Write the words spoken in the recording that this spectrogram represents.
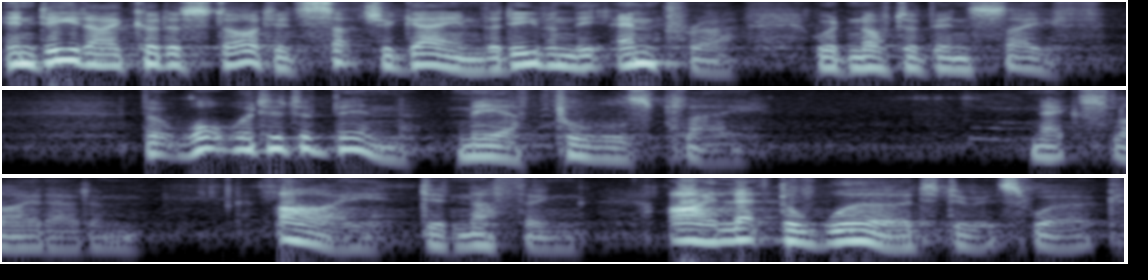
Indeed, I could have started such a game that even the emperor would not have been safe. But what would it have been? Mere fool's play. Next slide, Adam. I did nothing. I let the word do its work.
